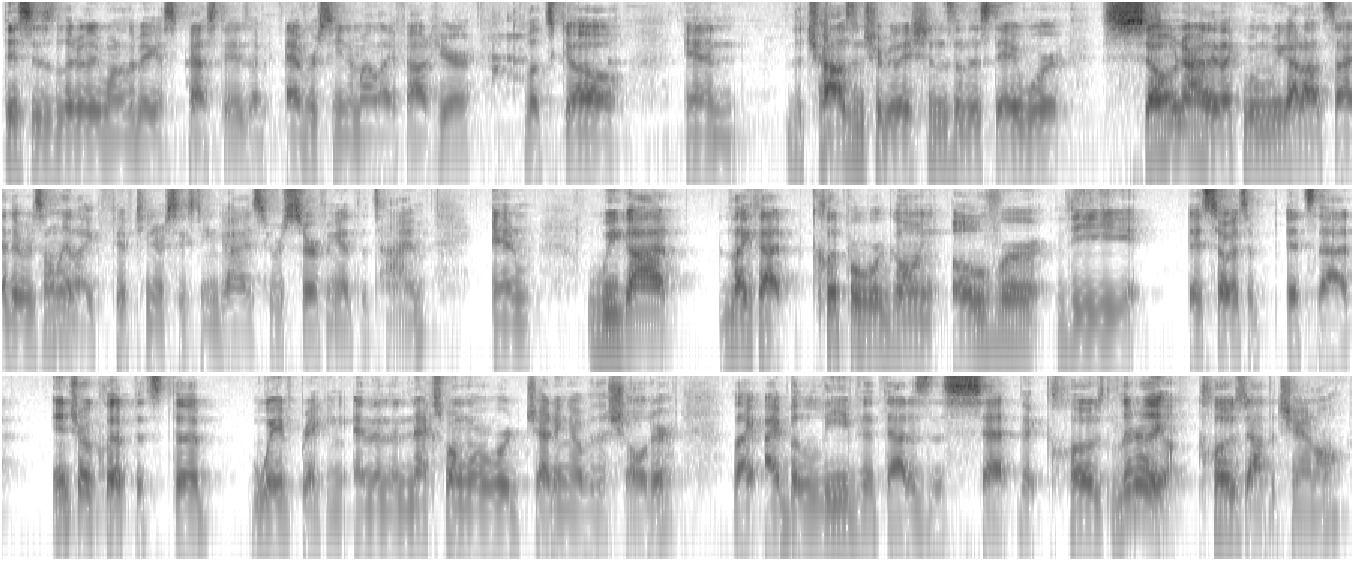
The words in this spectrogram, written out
this is literally one of the biggest, best days I've ever seen in my life out here. Let's go. And the trials and tribulations of this day were so gnarly. Like when we got outside, there was only like 15 or 16 guys who were surfing at the time. And we got like that clip where we're going over the, so it's a, it's that intro clip that's the wave breaking. And then the next one where we're jetting over the shoulder, like I believe that that is the set that closed, literally closed out the channel.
